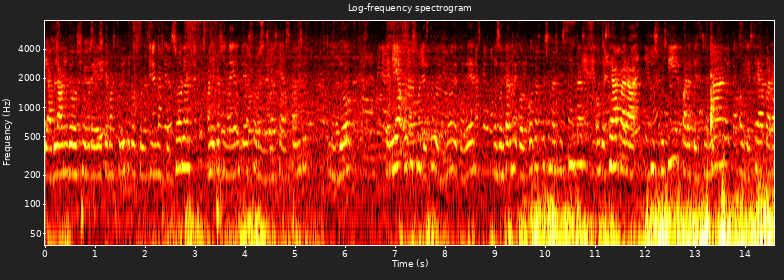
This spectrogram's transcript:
y hablando sobre temas políticos con las mismas personas. A mí personalmente eso me desgasta bastante y yo tenía otras inquietudes, ¿no? de poder encontrarme con otras personas distintas, aunque sea para discutir, para tensionar, aunque sea para,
